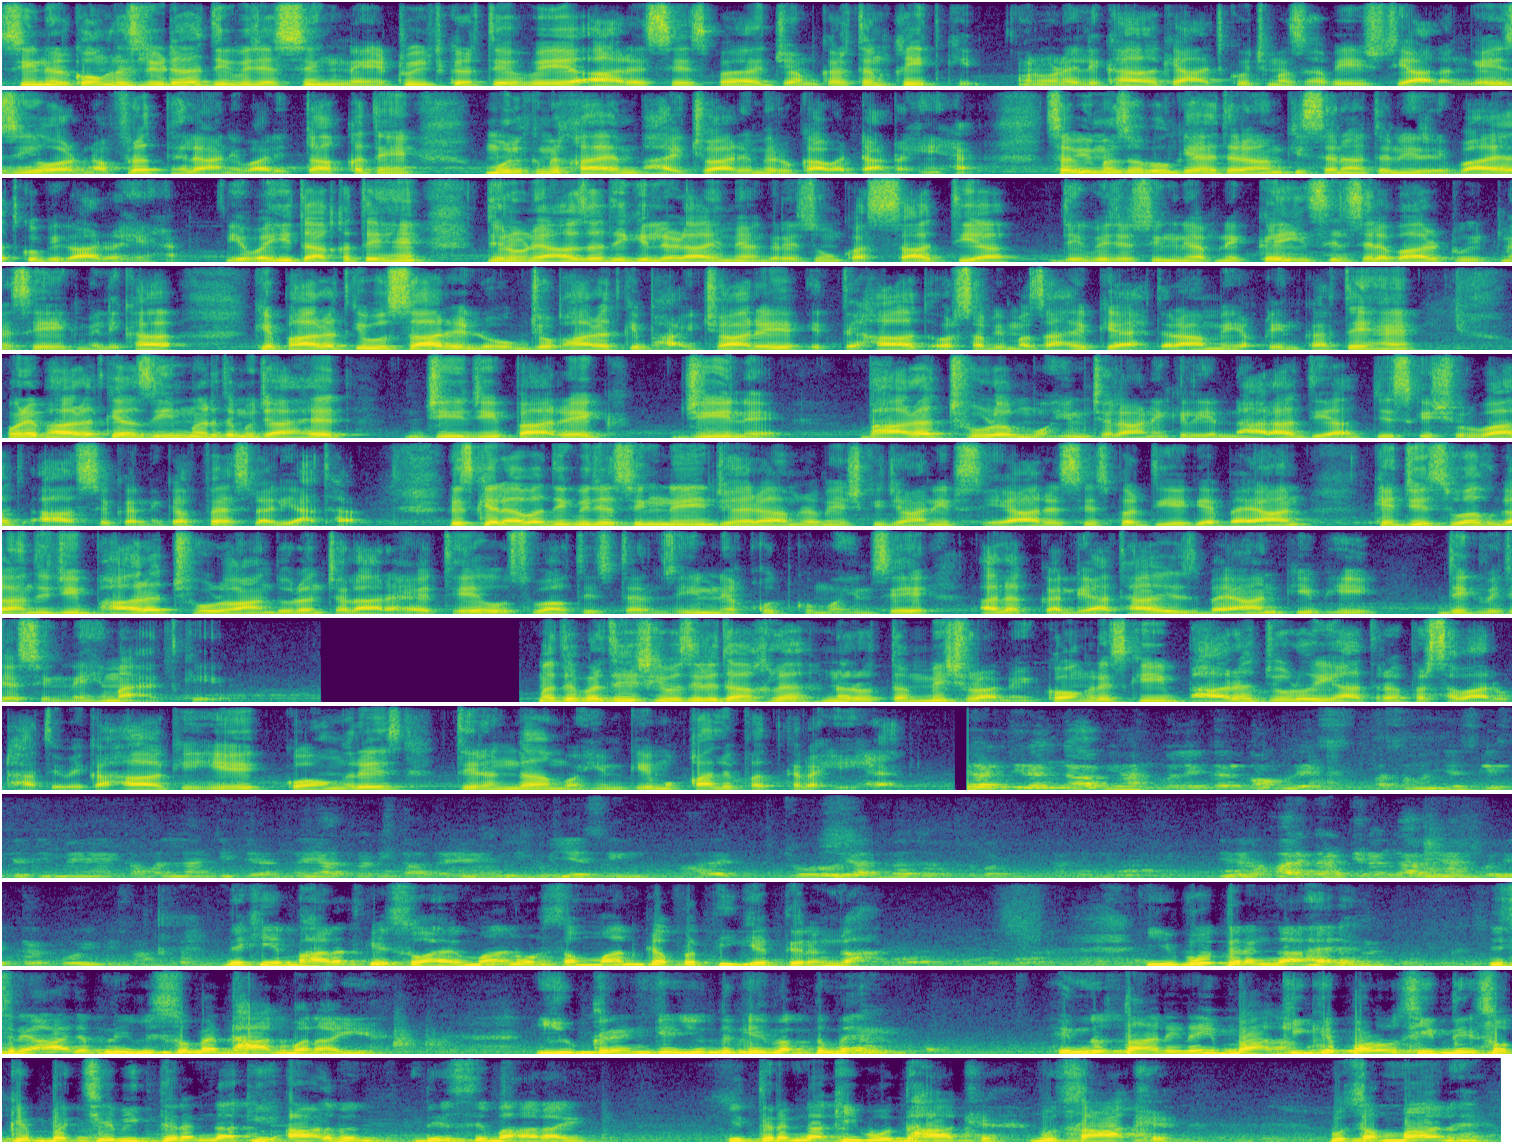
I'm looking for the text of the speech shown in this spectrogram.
Senior Congress leader Digvijay Singh ने tweet करते हुए आरएसएस पर जमकर तनकीद की। उन्होंने लिखा कि आज कुछ मजहबी इश्तियाल अंगेजी और नफरत फैलाने वाली ताकतें मुल्क में कायम भाईचारे में रुकावट डाल रही हैं। सभी मजहबों के एहतराम की सनातनी रिवायत को बिगाड़ रहे हैं। ये वही ताकतें हैं जिन्होंने आज़ादी की लड़ाई में अंग्रेज़ों का साथ दिया दिग्विजय सिंह ने अपने कई सिलसिलेवार ट्वीट में से एक में लिखा कि भारत के वो सारे लोग जो भारत के भाईचारे इतिहाद और सभी मजाहब के एहतराम में यकीन करते हैं, उन्हें भारत के अजीम मर्द मुजाहिद जी जी पारेख जी ने भारत छोड़ो मुहिम चलाने के लिए नारा दिया, जिसकी शुरुआत आज से करने का फैसला लिया था। इसके अलावा दिग्विजय सिंह ने जयराम रमेश की जानब से आरएसएस पर दिए गए बयान कि जिस वक्त गांधी जी भारत छोड़ो आंदोलन चला रहे थे, उस वक्त इस तंजीम ने खुद को मुहिम से अलग कर लिया था। इस बयान की भी दिग्विजय सिंह ने हिमायत की। मध्य प्रदेश के वज़ीर दाखिला नरोत्तम मिश्रा ने कांग्रेस की भारत जोड़ो यात्रा पर सवाल उठाते हुए कहा कि ये कांग्रेस तिरंगा मुहिम की मुखालिफत कर रही है। तिरंगा अभियान को लेकर कांग्रेस असमंजस की स्थिति में है कमलनाथ जी तिरंगा यात्रा निकाल रहे हैं विजय सिंह भारत जोड़ो यात्रा तो अक्टूबर में निकालेंगे हर घर तिरंगा अभियान को लेकर कोई भी देखिए भारत के स्वाभिमान और सम्मान का प्रतीक है तिरंगा। ये वो तिरंगा है जिसने आज अपनी विश्व में धाक बनाई है। यूक्रेन के युद्ध के वक्त में? हिंदुस्तान ही नहीं, बाकी के पड़ोसी देशों के बच्चे भी तिरंगा की आड़ में देश से बाहर आए। ये तिरंगा की वो धाक है, वो साख है, वो सम्मान है।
